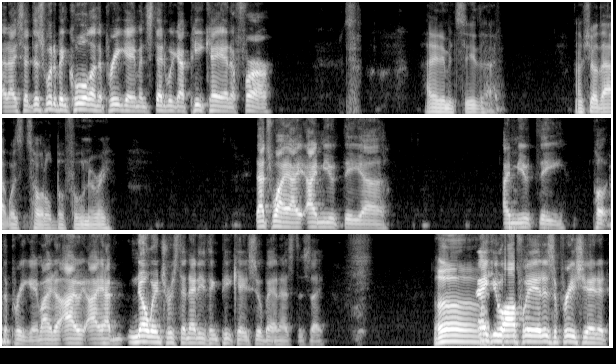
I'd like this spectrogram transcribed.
and I said this would have been cool on the pregame. Instead, we got PK and a fur. I didn't even see that. I'm sure that was total buffoonery. That's why I, I mute the uh, I mute the the pregame. I, I I have no interest in anything PK Subban has to say. Oh, Thank you awfully. It is appreciated.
